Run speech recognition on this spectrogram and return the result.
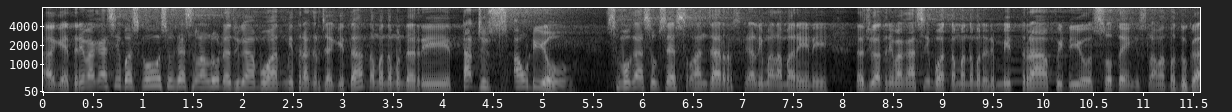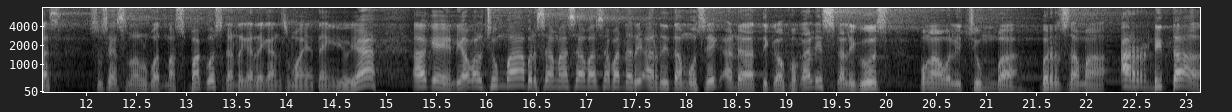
Oke, terima kasih bosku. Sukses selalu dan juga buat mitra kerja kita, teman-teman dari Tajus Audio. Semoga sukses lancar sekali malam hari ini. Dan juga terima kasih buat teman-teman dari Mitra Video Shooting. Selamat bertugas. Sukses selalu buat Mas Bagus dan rekan-rekan semuanya. Thank you ya. Oke, di awal jumpa bersama sahabat-sahabat dari Ardita Musik ada tiga vokalis sekaligus mengawali jumpa bersama Ardita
